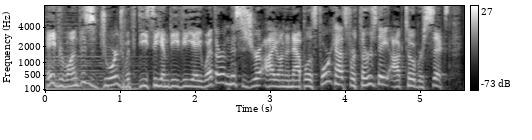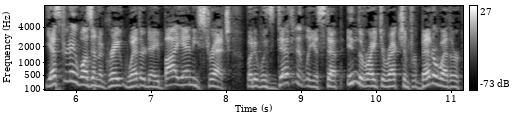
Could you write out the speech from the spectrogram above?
Hey everyone, this is George with DCMDVA Weather, and this is your Eye on Annapolis forecast for Thursday, October 6th. Yesterday wasn't a great weather day by any stretch, but it was definitely a step in the right direction for better weather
